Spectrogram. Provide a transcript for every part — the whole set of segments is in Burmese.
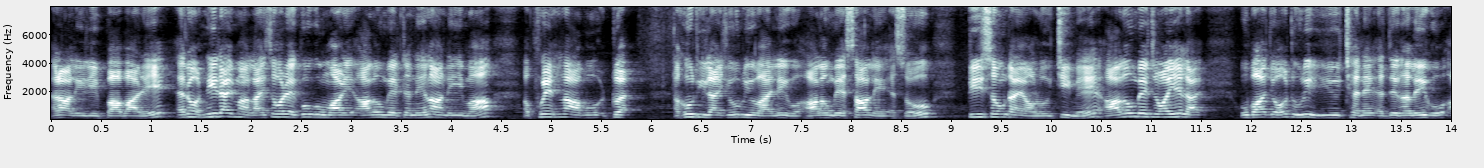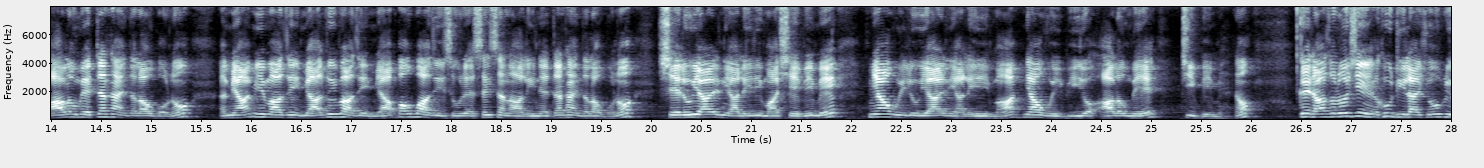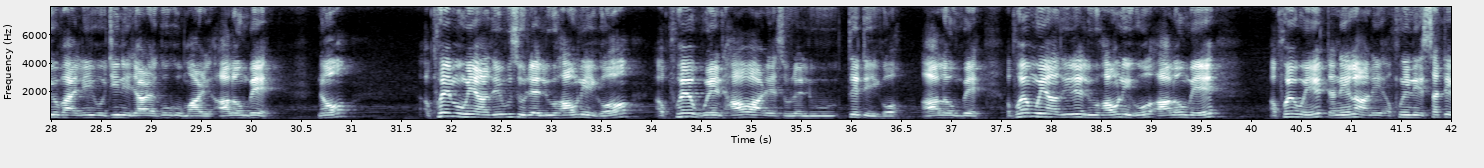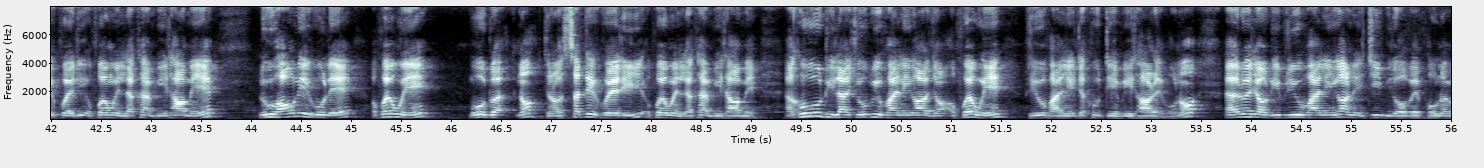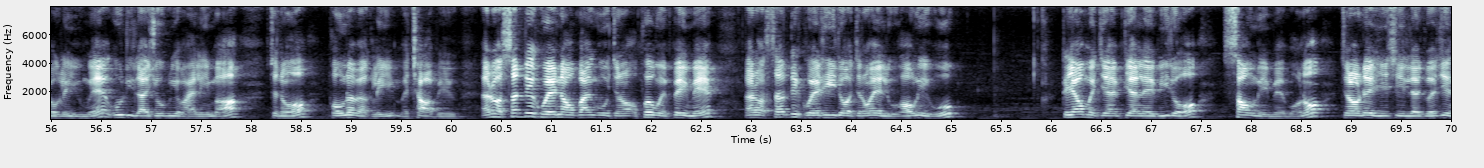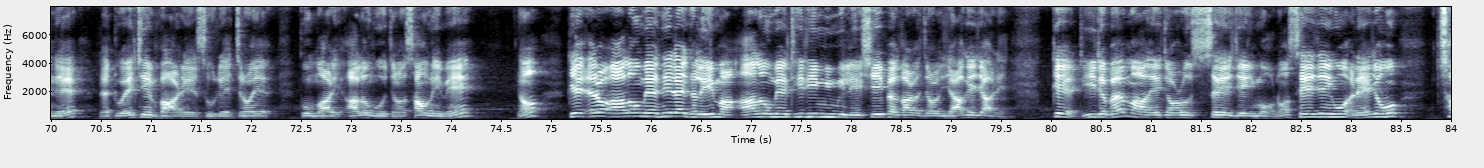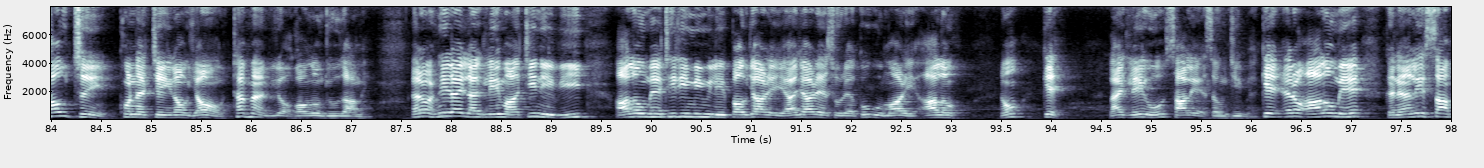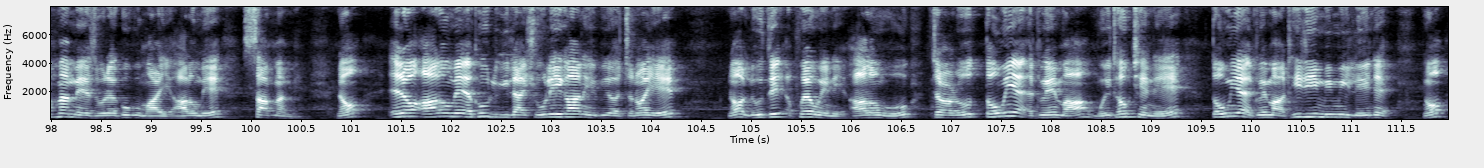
အဲ့ဒါလေးတွေပါပါတယ်အဲ့တော့နေ့တိုင်းမှာ live ဆောတဲ့ကိုကိုမားတွေအားလုံးပဲတနင်္လာနေ့မှာအဖွင့်လှဖို့အတွက် အခုဒီ live show review ပိုင်းလေးကိုအားလုံးပဲစားလင်အစုံပြီးဆုံးတိုင်အောင်လို့ကြည့်မယ်အားလုံးပဲကျွန်တော်ရဲ့ live ဟိုပါကျော်တူရီ YouTube channel အသက်ကလေးကိုအားလုံးပဲတက်နိုင်တဲ့လောက်ပေါ့နော်အများမြင်ပါစေအများတွေးပါစေအများပေါက်ပါစေဆိုတဲ့စိတ်ဆန္ဒလေးနဲ့တက်နိုင်တဲ့လောက်ပေါ့နော် share လို့ရတဲ့နေရာလေးတွေမှာ share ပေးမယ်မျှဝေလို့ရတဲ့နေရာလေးတွေမှာမျှဝေပြီးတော့အားလုံးပဲကြည့်ပေးမယ်နော်ကဲဒါဆိုလို့ရှိရင်အခုဒီ live show video file လေးကိုကြည့်နေကြတဲ့ကိုကိုမားတွေအားလုံးပဲနော် အဖွဲမဝင်ရသေးဘူးဆိုတဲ့လူဟောင်းတွေက အဖွဲဝင်ထားပါတယ်ဆိုတဲ့လူတစ်တွေကအားလုံးပဲအဖွဲဝင်ရသေးတဲ့လူဟောင်းတွေကိုအားလုံးပဲအဖွဲ့ဝင်တနင်္လာနေ့အဖွင့်နေ့17ခွဲဒီအဖွဲ့ဝင်လက်ခံပေးထားမယ်လူဟောင်းတွေကိုလည်းအဖွဲ့ဝင်မို့အတွက်เนาะကျွန်တော်17ခွဲဒီအဖွဲ့ဝင်လက်ခံပေးထားမယ်အခုဒီ live show view file လေးကတော့ကျွန်တော်အဖွဲ့ဝင် video file လေးတစ်ခုတင်ပေးထားတယ်ပေါ့နော်အဲအတွက်ကြောင့်ဒီ video file လေးကနေကြည့်ပြီးတော့ပဲဖုန်းနံပါတ်ကလေးယူမယ်အခုဒီ live show video file လေးမှာ ကျွန်တော်ဖုန်းနံပါတ်ကလေးမချပေးဘူးအဲ့တော့17ခွဲနောက်ပိုင်းကိုကျွန်တော်အဖွဲ့ဝင်ပိတ်မယ်အဲ့တော့17ခွဲထိတော့ကျွန်တော်ရဲ့လူဟောင်းတွေကိုတယောက်မကြမ်းပြန်လဲပြီးတော့စောင့်နေမယ်ပေါ့နော်ကျွန်တော်လည်းရေရှည်လက်တွဲခြင်းနဲ့လက်တွဲခြင်းပါတယ်ဆိုတော့ကျွန်တော်ရဲ့ကိုမားတွေအားလုံးကိုကျွန်တော်စောင့်နေမယ်နော်ကဲအဲ့တော့အားလုံးပဲနေ့တိုက်ကလေးမှာအားလုံးပဲထီးထီးမိမိလေးရှေးဘက်ကတော့ကျွန်တော်ရခဲ့ကြတယ်ကဲဒီတစ်ပတ်မှာလည်းကျွန်တော်တို့10ချိန်ပေါ့နော်10ချိန်ကိုအနည်းဆုံး6ချိန်9ချိန်လောက်ရအောင်ထပ်မှန်ပြီးတော့အကောင်းဆုံးကြိုးစားမယ် အဲ့တော့နေ့တိုင်း like လေးမှာကြည့်နေပြီးအားလုံးပဲထီထီမိမိလေးပေါက်ကြတယ်ရားကြတယ်ဆိုတဲ့ကိုကိုမားတွေအားလုံးနော်ကဲ like လေးကိုစားလိုက်အဆုံးကြည့်မယ်ကဲအဲ့တော့အားလုံးပဲကဏ္ဍလေးစမှတ်မယ်ဆိုတဲ့ကိုကိုမားတွေအားလုံးပဲစမှတ်မယ်နော်အဲ့တော့အားလုံးပဲအခုဒီ like show လေးကနေပြီးတော့ကျွန်တော်ရဲ့နော်လူသစ်အဖွဲ့ဝင်တွေအားလုံးကိုကျွန်တော်တို့၃ရက်အတွင်းမှာမွေထုတ်ခြင်းနဲ့၃ရက်အတွင်းမှာထီထီမိမိလေးနဲ့နော်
